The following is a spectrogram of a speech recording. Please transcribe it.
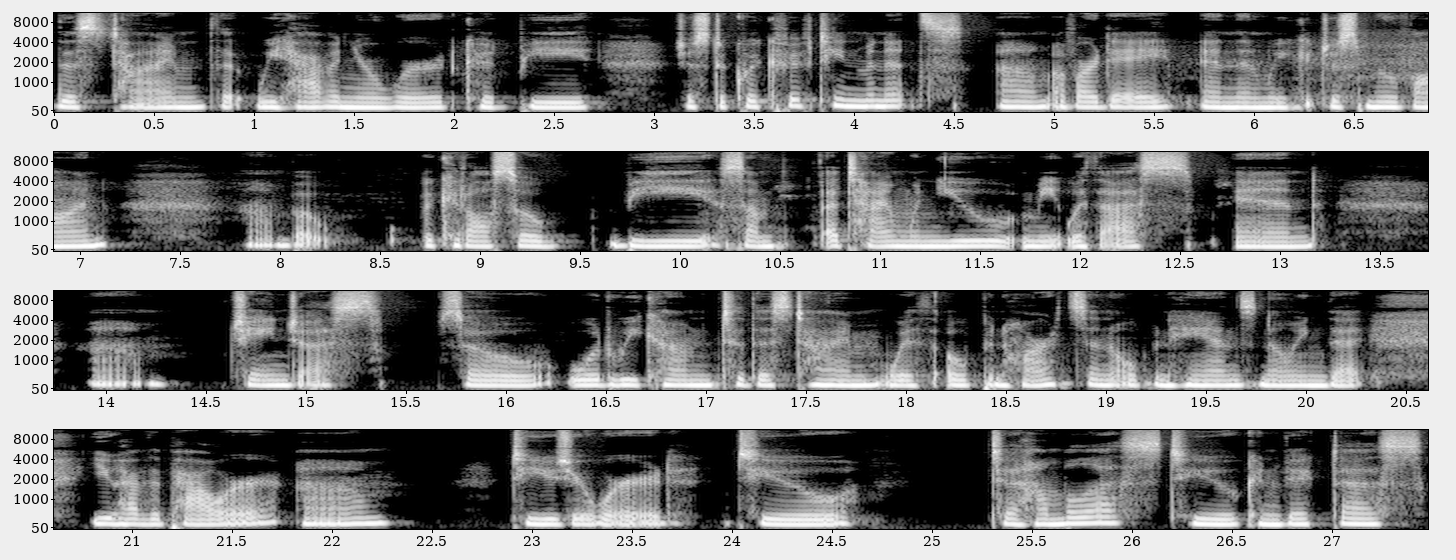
this time that we have in your word could be just a quick 15 minutes um, of our day and then we could just move on. Um, but it could also be some a time when you meet with us and um, change us. So would we come to this time with open hearts and open hands knowing that you have the power um, to use your word to to humble us to convict us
